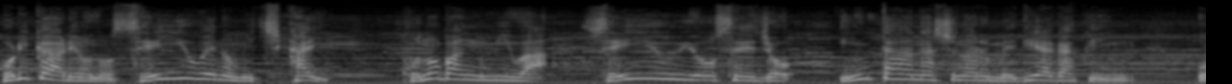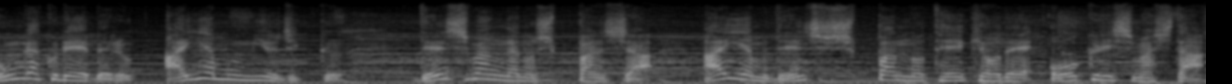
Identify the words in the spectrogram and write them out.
堀川亮の声優への道会。この番組は声優養成所インターナショナルメディア学院音楽レーベル「アイアムミュージック電子漫画の出版社「アイアム電子出版」の提供でお送りしました。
